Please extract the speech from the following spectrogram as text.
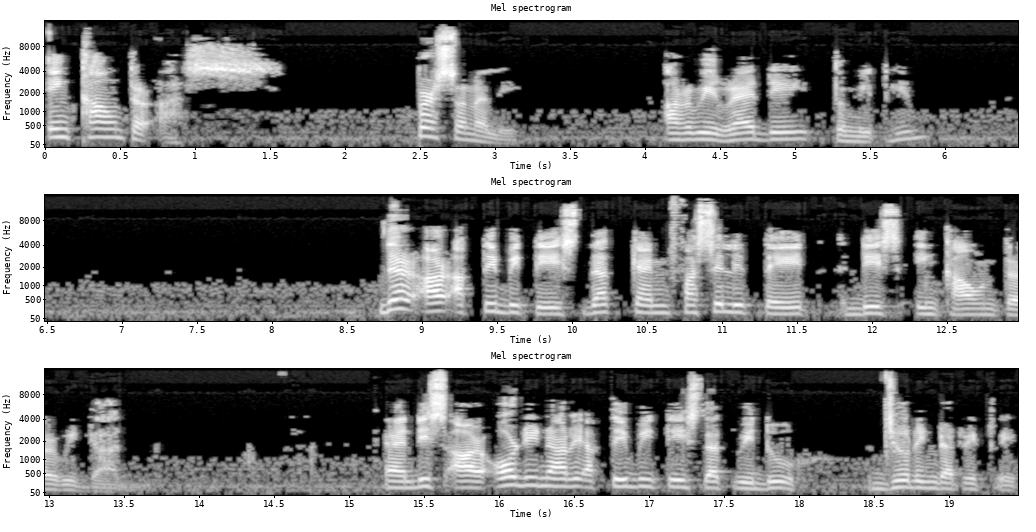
encounter us personally. Are we ready to meet Him? There are activities that can facilitate this encounter with God. And these are ordinary activities that we do during that retreat,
